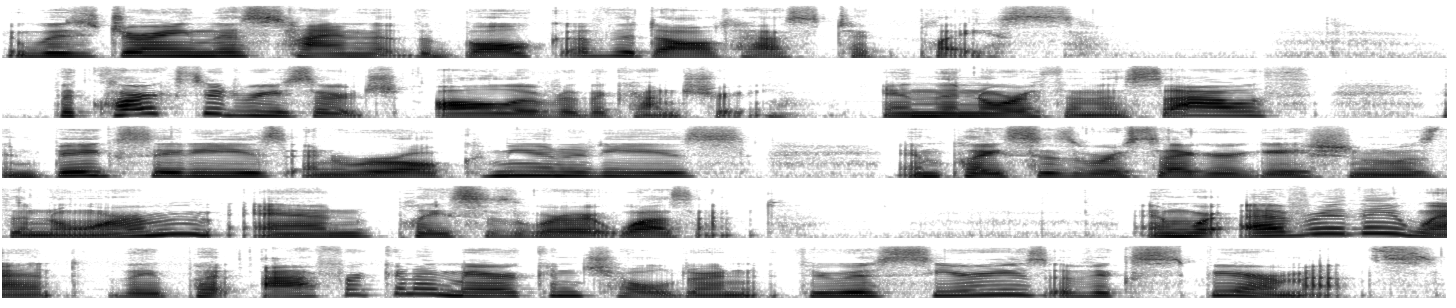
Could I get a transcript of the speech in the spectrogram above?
It was during this time that the bulk of the doll tests took place. The Clarks did research all over the country in the North and the South, in big cities and rural communities, in places where segregation was the norm, and places where it wasn't. And wherever they went, they put African American children through a series of experiments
